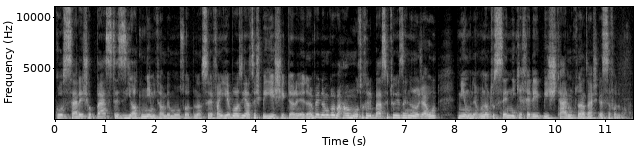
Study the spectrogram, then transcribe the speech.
گسترش و بست زیاد نمی‌تونن به موضوع بدن. صرفا یه بازی ازش به یه شکل داره ادامه پیدا می‌کنه و همون موضوع خیلی بسته توی ذهن نوجوان میمونه. اونم تو سنی که خیلی بیشتر می‌تونه ازش استفاده بکنه.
